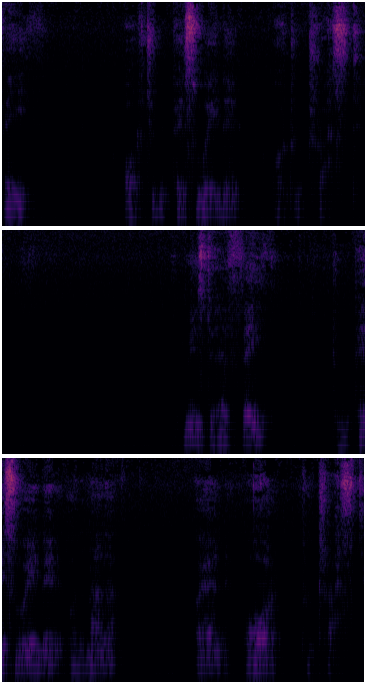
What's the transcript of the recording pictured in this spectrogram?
faith or to be persuaded or to trust. It means to have faith, to be persuaded on another, and or to trust.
